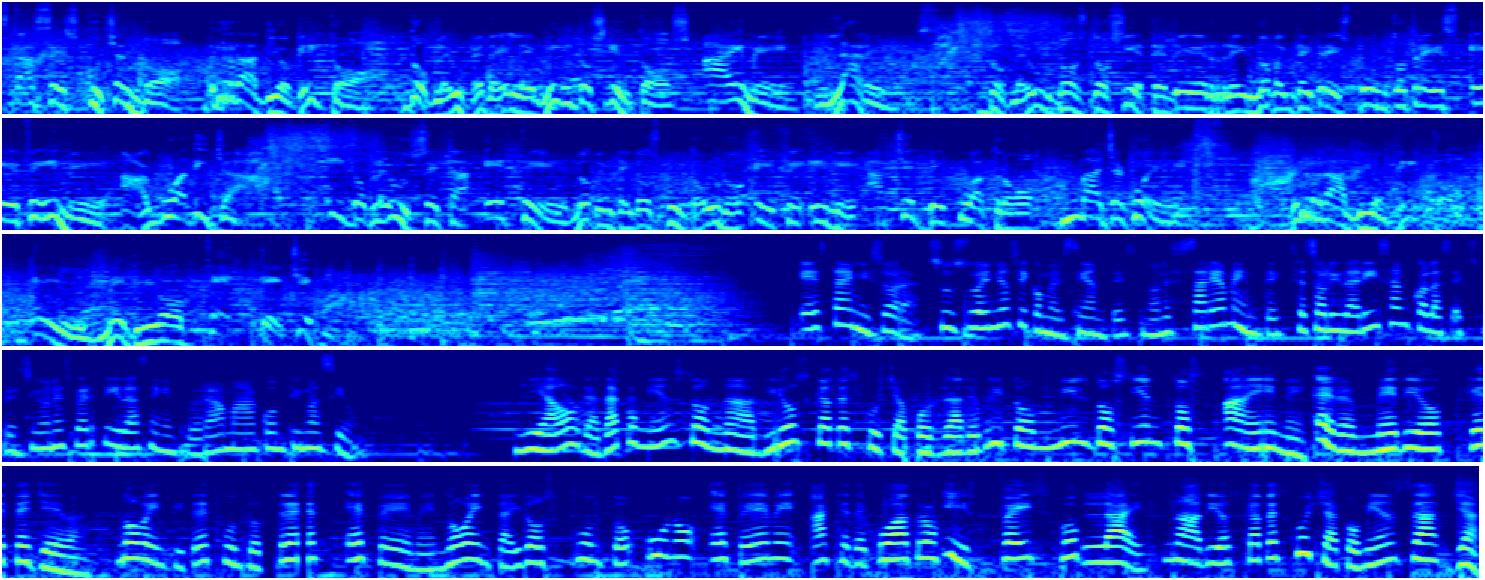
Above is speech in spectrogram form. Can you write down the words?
Estás escuchando Radio Grito, WGDL 1200 AM, Lares, W227DR 93.3 FM, Aguadilla y WZET 92.1 FM HD4, Mayagüez. Radio Grito, el medio que te lleva. Esta emisora, sus dueños y comerciantes no necesariamente se solidarizan con las expresiones vertidas en el programa a continuación. Y ahora da comienzo Na Dios que te escucha por Radio Grito 1200 AM, el medio que te lleva. 93.3 FM, 92.1 FM HD4 y Facebook Live. Na Dios que te escucha comienza ya.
